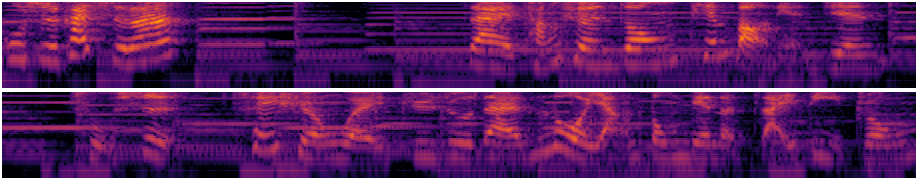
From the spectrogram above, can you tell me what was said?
故事开始啦。在唐玄宗天宝年间，处士崔玄伟居住在洛阳东边的宅地中。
